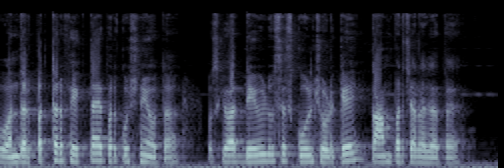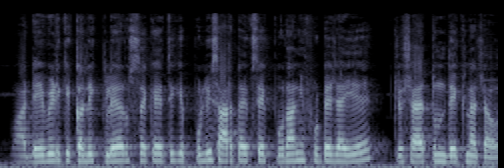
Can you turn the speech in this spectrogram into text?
वो अंदर पत्थर फेंकता है पर कुछ नहीं होता। उसके बाद डेविड उसे स्कूल छोड़ के काम पर चला जाता है। वहाँ डेविड की कलीग क्लेयर उससे कहती कि पुलिस आर्काइव से एक पुरानी फुटेज आई है, जो शायद तुम देखना चाहो।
